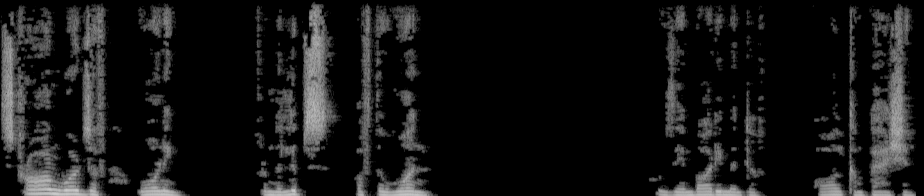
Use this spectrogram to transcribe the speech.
Strong words of warning from the lips of the one who is the embodiment of all compassion,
